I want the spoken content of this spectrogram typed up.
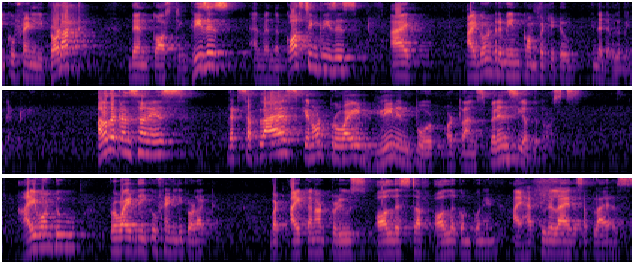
eco-friendly product, then cost increases and when the cost increases, I, I do not remain competitive in the developing country. Another concern is that suppliers cannot provide green input or transparency of the process. I want to provide the eco-friendly product, but I cannot produce all the stuff, all the component, I have to rely the suppliers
